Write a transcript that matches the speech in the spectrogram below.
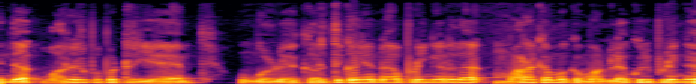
இந்த வரவேற்பு பற்றிய உங்களுடைய கருத்துக்கள் என்ன அப்படிங்கிறத மறக்காம கமெண்ட்ல குறிப்பிடுங்க.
